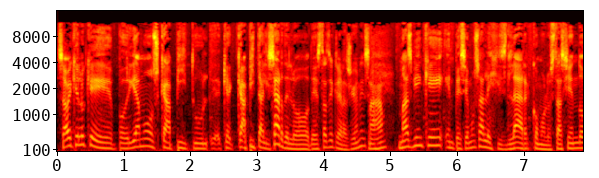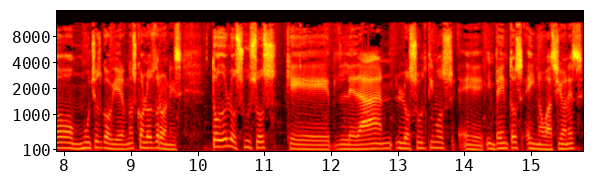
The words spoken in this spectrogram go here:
¿Sabe qué es lo que podríamos que- capitalizar de, lo, de estas declaraciones? Ajá. Más bien que empecemos a legislar, como lo está haciendo muchos gobiernos con los drones, todos los usos que le dan los últimos eh, inventos e innovaciones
